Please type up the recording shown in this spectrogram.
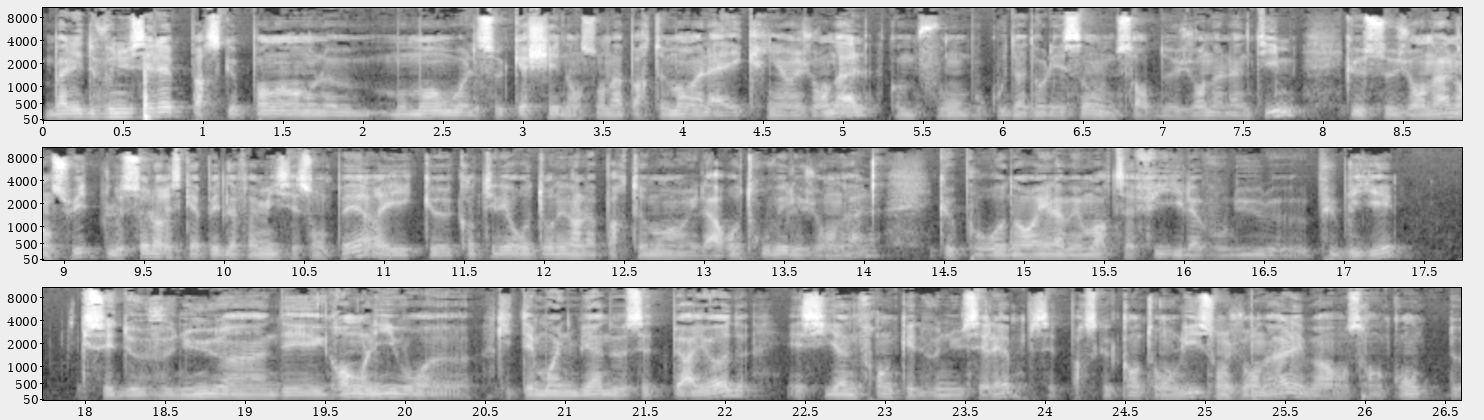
Bah, elle est devenue célèbre parce que pendant le moment où elle se cachait dans son appartement, elle a écrit un journal, comme font beaucoup d'adolescents, une sorte de journal intime. Que ce journal, ensuite, le seul rescapé de la famille, c'est son père, et que quand il est retourné dans l'appartement, il a retrouvé le journal, que pour honorer la mémoire de sa fille, il a voulu le publier c'est devenu un des grands livres euh, qui témoignent bien de cette période. Et si Anne Frank est devenu célèbre, c'est parce que quand on lit son journal, eh ben, on se rend compte de,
